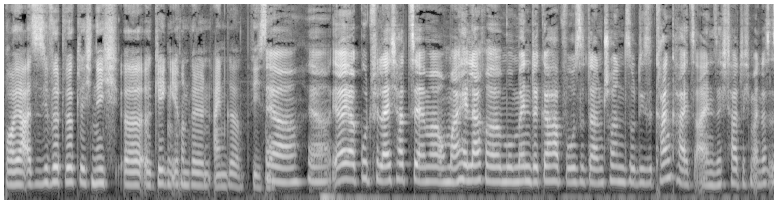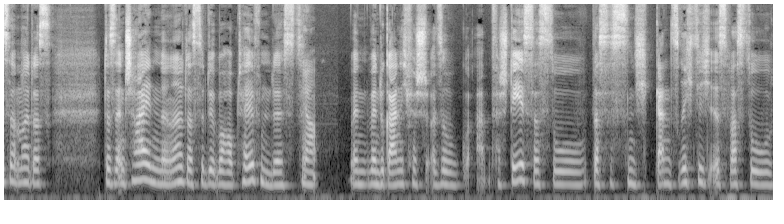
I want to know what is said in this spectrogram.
Breuer, also sie wird wirklich nicht äh, gegen ihren Willen eingewiesen. Ja, ja, ja, ja, gut, vielleicht hat sie ja immer auch mal hellere Momente gehabt, wo sie dann schon so diese Krankheitseinsicht hat. Ich meine, das ist ja immer das, das Entscheidende, ne? dass du dir überhaupt helfen lässt. Ja. Wenn, wenn du gar nicht also, verstehst, dass du, dass es nicht ganz richtig ist, was du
